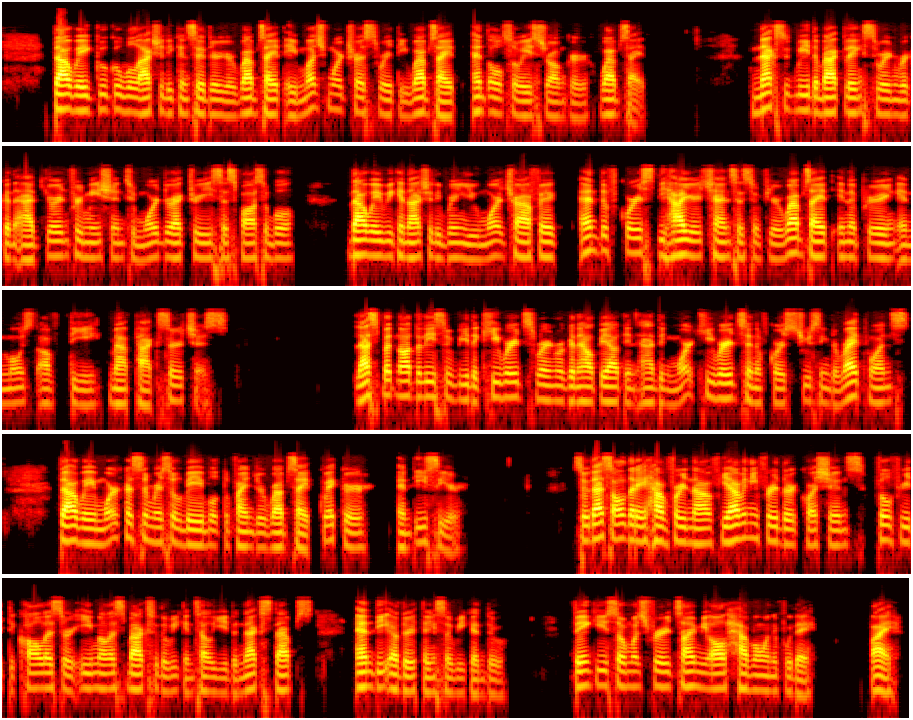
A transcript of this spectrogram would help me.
That way, Google will actually consider your website a much more trustworthy website and also a stronger website. Next would be the backlinks wherein we're going to add your information to more directories as possible. That way we can actually bring you more traffic and of course the higher chances of your website in appearing in most of the map pack searches. Last but not the least would be the keywords wherein we're going to help you out in adding more keywords and of course choosing the right ones. That way more customers will be able to find your website quicker and easier. So that's all that I have for now. If you have any further questions, feel free to call us or email us back so that we can tell you the next steps and the other things that we can do. Thank you so much for your time. You all have a wonderful day. Bye.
